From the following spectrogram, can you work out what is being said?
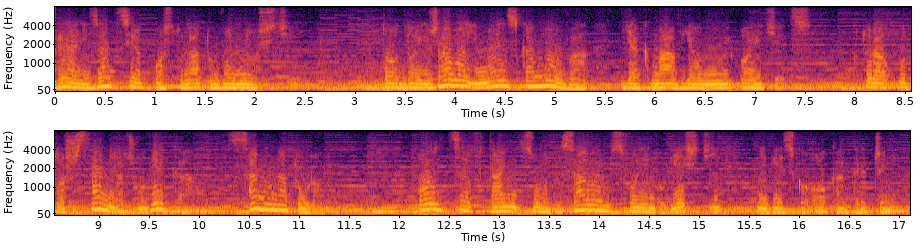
realizacja postulatu wolności. To dojrzała i męska mowa, jak mawiał mój ojciec, która utożsamia człowieka z samą naturą. Ojca w tańcu opisałem w swojej powieści Niebieskooka Greczynka.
